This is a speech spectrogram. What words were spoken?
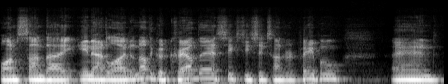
on Sunday in Adelaide. Another good crowd there, 6,600 people. And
